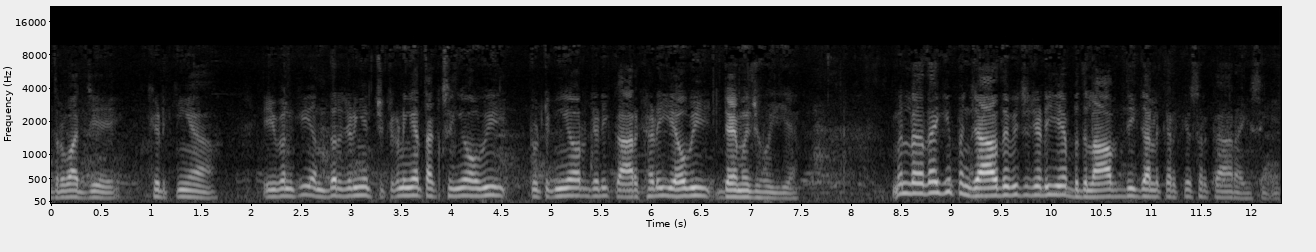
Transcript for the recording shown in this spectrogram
ਦਰਵਾਜ਼ੇ, ਖਿੜਕੀਆਂ ਈਵਨ ਕਿ ਅੰਦਰ ਜਿਹੜੀਆਂ ਚਿਟਕਣੀਆਂ ਤੱਕ ਸੀਗੀਆਂ, ਉਹ ਵੀ ਟੁੱਟ ਗਈਆਂ ਔਰ ਜਿਹੜੀ ਕਾਰ ਖੜੀ ਹੈ, ਉਹ ਵੀ ਡੈਮੇਜ ਹੋਈ ਹੈ। ਮੈਨੂੰ ਲੱਗਦਾ ਕਿ ਪੰਜਾਬ ਦੇ ਵਿੱਚ ਜਿਹੜੀ ਇਹ ਬਦਲਾਵ ਦੀ ਗੱਲ ਕਰਕੇ ਸਰਕਾਰ ਆਈ ਸੀਗੀ।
